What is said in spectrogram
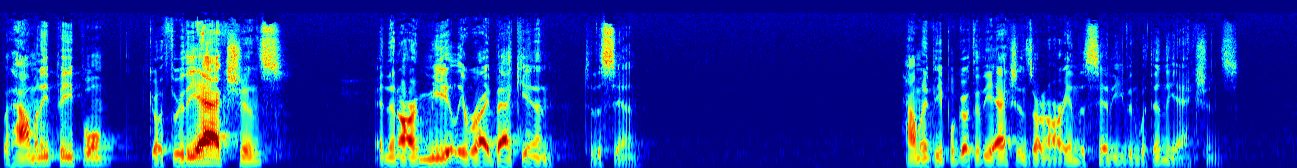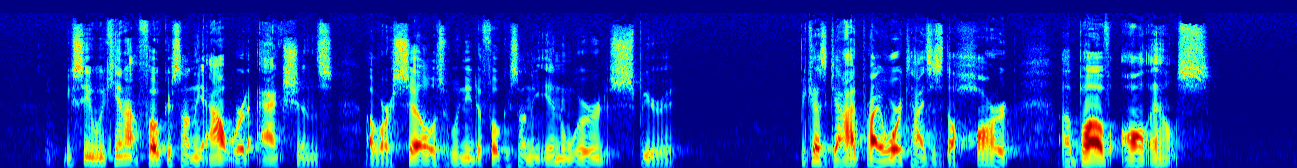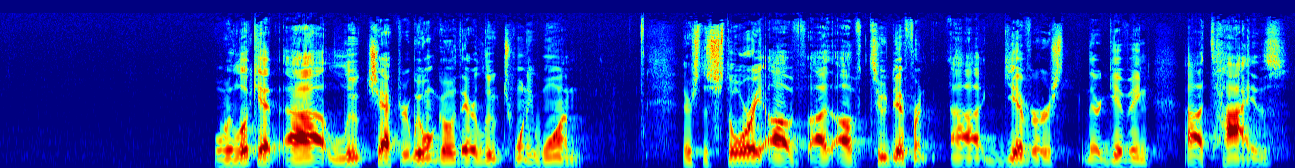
But how many people go through the actions and then are immediately right back in to the sin? How many people go through the actions and are in the sin even within the actions? You see, we cannot focus on the outward actions of ourselves. We need to focus on the inward spirit because God prioritizes the heart above all else. When we look at uh, Luke chapter, we won't go there, Luke 21, there's the story of, uh, of two different uh, givers. They're giving uh, tithes.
